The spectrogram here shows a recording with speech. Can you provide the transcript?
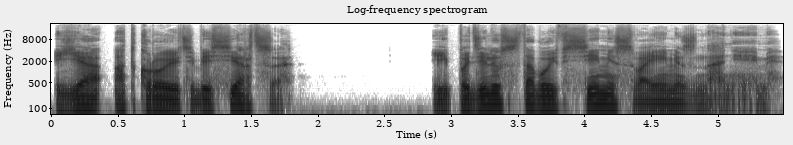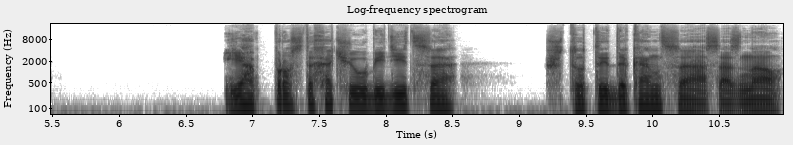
я открою тебе сердце и поделюсь с тобой всеми своими знаниями. Я просто хочу убедиться, что ты до конца осознал,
